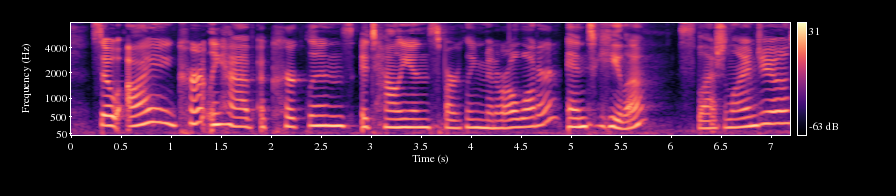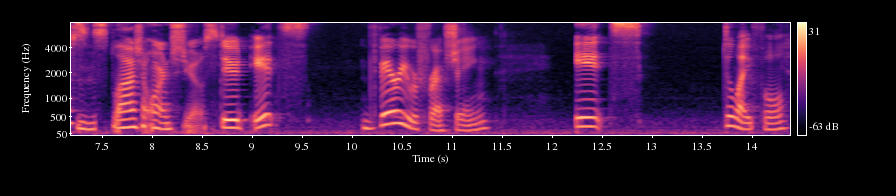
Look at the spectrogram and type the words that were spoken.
so I currently have a Kirkland's Italian sparkling mineral water and tequila, splash of lime juice, mm-hmm. splash of orange juice. Dude, it's very refreshing. It's delightful.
